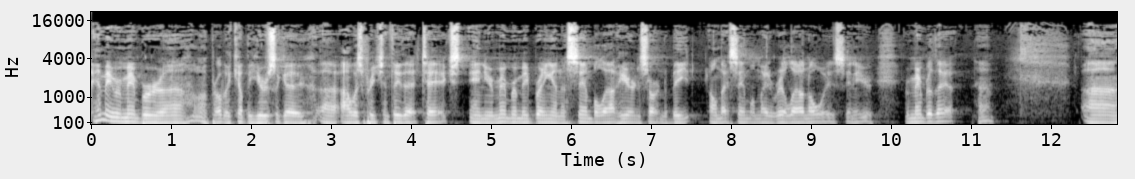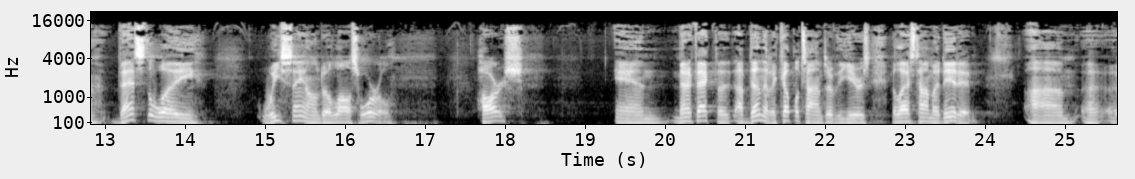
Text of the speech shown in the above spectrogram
Help me remember, uh, know, probably a couple years ago, uh, I was preaching through that text, and you remember me bringing a cymbal out here and starting to beat on that cymbal, made a real loud noise in here. Remember that? Huh? Uh, that's the way we sound to a lost world. Harsh. And matter of fact, I've done that a couple times over the years. The last time I did it, um, uh, uh,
